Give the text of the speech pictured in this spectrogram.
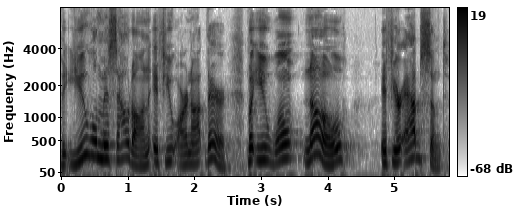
that you will miss out on if you are not there. But you won't know if you're absent.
